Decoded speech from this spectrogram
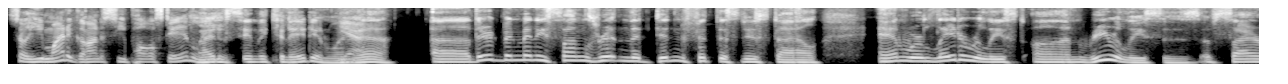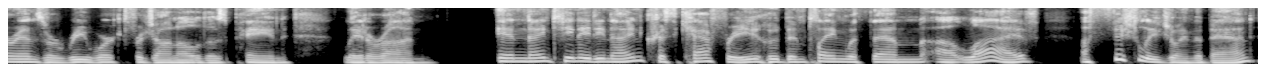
So he might have gone to see Paul Stanley. Might have seen the Canadian one. Yeah. Yeah. Uh, there had been many songs written that didn't fit this new style and were later released on re releases of Sirens or reworked for John Oliva's Pain later on. In 1989, Chris Caffery, who'd been playing with them uh, live, officially joined the band.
